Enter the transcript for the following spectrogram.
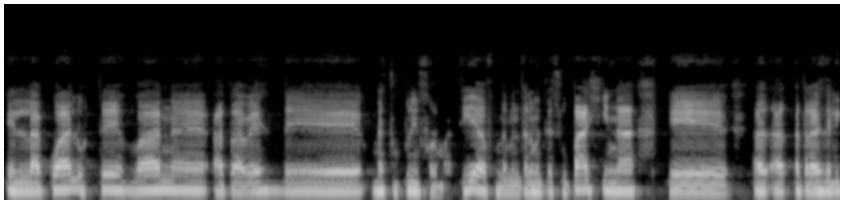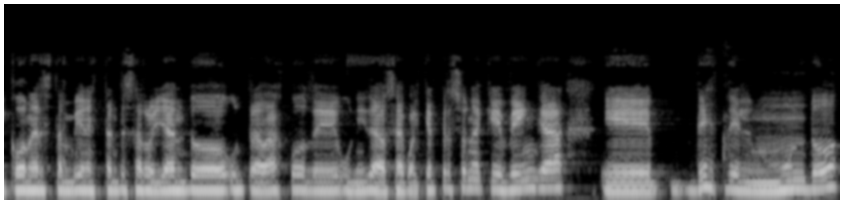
en la cual ustedes van eh, a través de una estructura informativa, fundamentalmente su página, eh, a, través del e-commerce también están desarrollando un trabajo de unidad. O sea, cualquier persona que venga eh, desde el mundo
